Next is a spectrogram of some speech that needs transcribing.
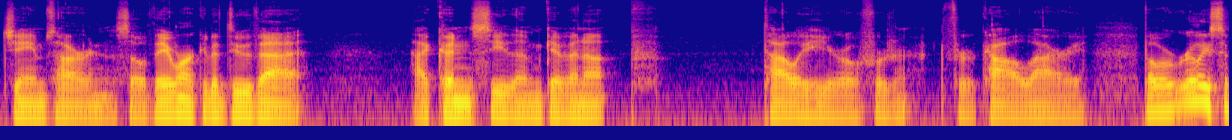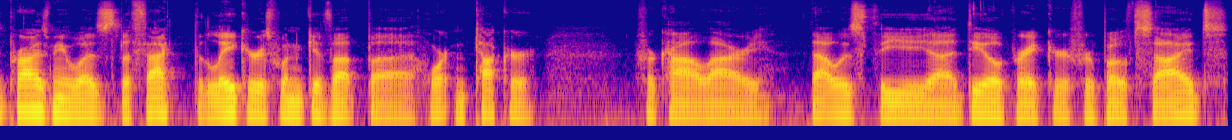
James Harden. So if they weren't going to do that, I couldn't see them giving up Tyler Herro for for Kyle Lowry. But what really surprised me was the fact the Lakers wouldn't give up uh, Horton Tucker for Kyle Lowry. That was the uh, deal breaker for both sides.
